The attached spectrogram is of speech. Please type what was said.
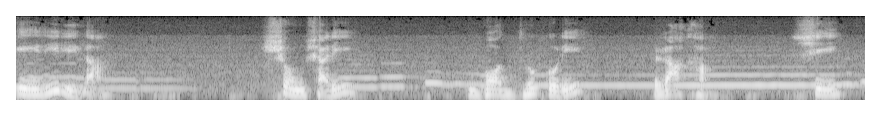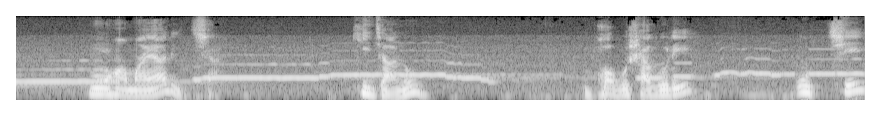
এরই লীলা। সংসারে বদ্ধ করে রাখা সে মহামায়ার ইচ্ছা। কি জানো? ভবসাগরে উঠছে,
